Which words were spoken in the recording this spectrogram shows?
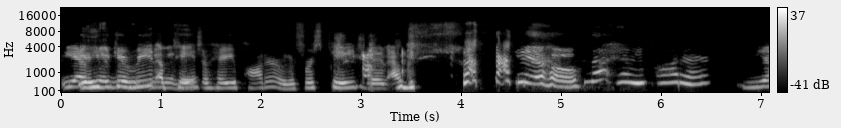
yeah, Yeah, he Floyd can May- read a page of Harry Potter or the first page, then I'll get Yo, not Harry Potter. Yo,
